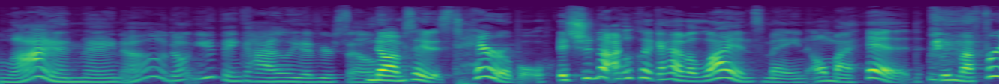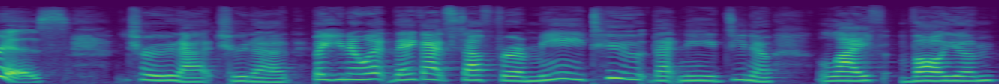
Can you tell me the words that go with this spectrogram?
Lion Mane. Oh, don't you think highly of yourself? No, I'm saying it's terrible. It should not look like I have a lion's mane on my head with my frizz. True that, true that. But you know what? They got stuff for me too that needs, you know, life, volume,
